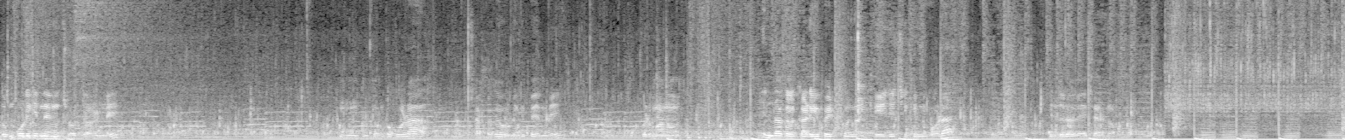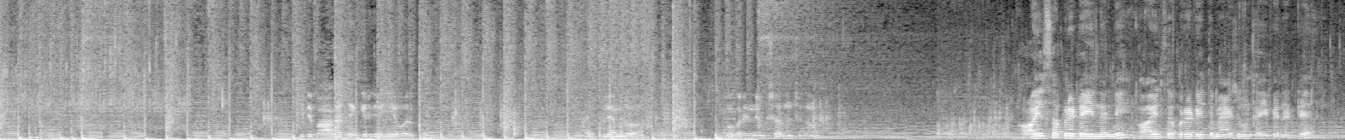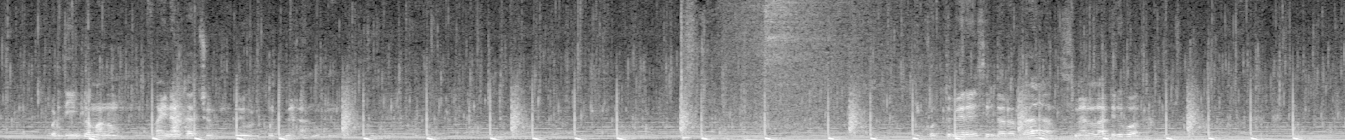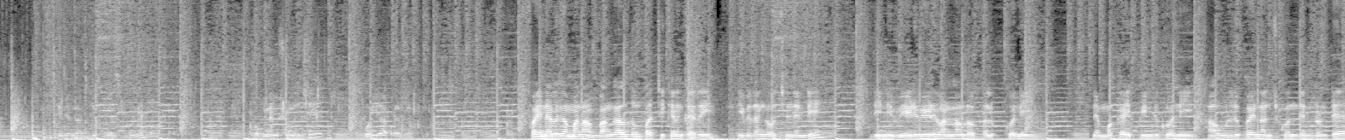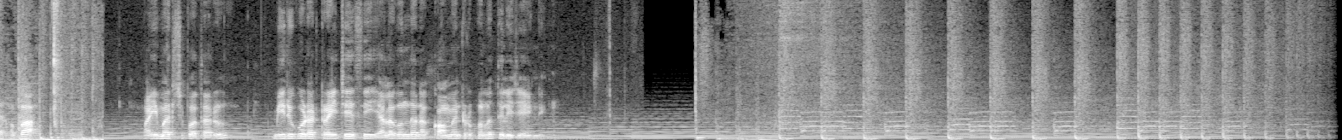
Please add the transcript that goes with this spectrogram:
దుంప ఉడికిందేమో చూద్దామండి. దుంప కూడా చక్కగా ఉడికిపోయింది. ఇప్పుడు మనం ఇందాక కడిగి పెట్టుకున్న కేజీ చికెన్ కూడా ఇందులో వేసేద్దాం ఇది బాగా దగ్గరగా అయ్యే వరకు హై ఫ్లేమ్లో ఒక రెండు నిమిషాలు ఉంచుదాం. ఆయిల్ సపరేట్ అయ్యిందండి. ఆయిల్ సపరేట్ అయితే మ్యాక్సిమం అయిపోయినట్టే. ఇప్పుడు దీంట్లో మనం ఫైనల్ టచ్ కొత్తిమీర. ఈ కొత్తిమీర వేసిన తర్వాత స్మెల్ అదిరిపోతుంది. ఇది ఇలా తిప్పేసుకొని ఒక నిమిషం నుంచి పొయ్యి ఆపేద్దాం ఫైనల్గా మన బంగాళదుంప చికెన్ కర్రీ ఈ విధంగా వచ్చిందండి. దీన్ని వేడివేడి అన్నంలో కలుపుకొని నిమ్మకాయ పిండుకొని ఆ ఉల్లిపాయ నంచుకొని తింటుంటే అబ్బా మై మర్చిపోతారు మీరు కూడా ట్రై చేసి ఎలాగుందో నాకు కామెంట్ రూపంలో తెలియజేయండి.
